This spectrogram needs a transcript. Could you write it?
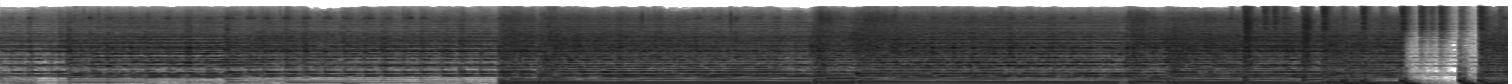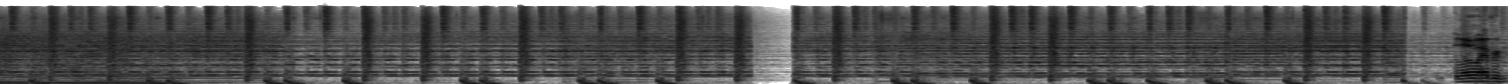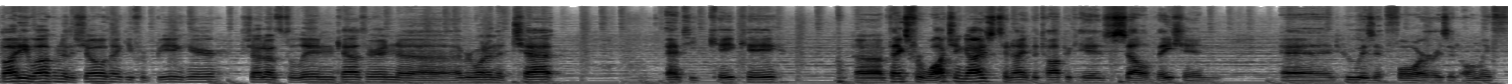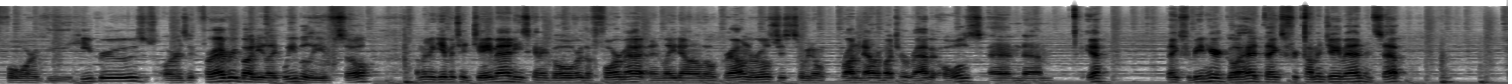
Everybody. Welcome to the show. Thank you for being here. Shout outs to Lynn, Catherine, uh, everyone in the chat, Anti KK. Um, thanks for watching, guys. Tonight, the topic is salvation. And who is it for? Is it only for the Hebrews or is it for everybody like we believe? So I'm going to give it to J Man. He's going to go over the format and lay down a little ground rules just so we don't run down a bunch of rabbit holes. And um, yeah, thanks for being here. Go ahead. Thanks for coming, J Man and Sep.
